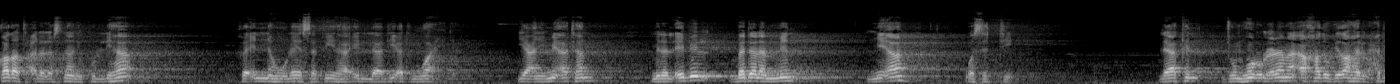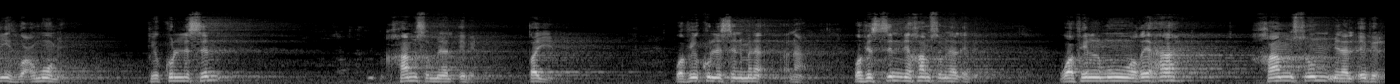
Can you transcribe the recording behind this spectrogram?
قضت على الأسنان كلها فإنه ليس فيها إلا ديئة واحدة. يعني مئة من الإبل بدلا من مئة وستين. لكن جمهور العلماء أخذوا بظاهر الحديث وعمومه. في كل سن خمس من الإبل. طيب. وفي كل سن من نعم. وفي السن خمس من الإبل. وفي الموضحة خمس من الإبل.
